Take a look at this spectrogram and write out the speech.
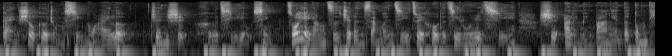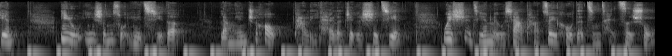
感受各种喜怒哀乐，真是何其有幸！佐野洋子这本散文集最后的记录日期是二零零八年的冬天，一如医生所预期的。两年之后，他离开了这个世界，为世间留下他最后的精彩自述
